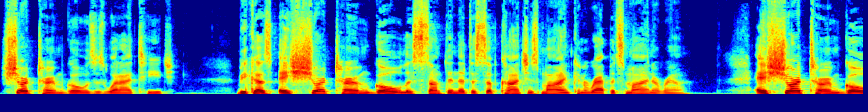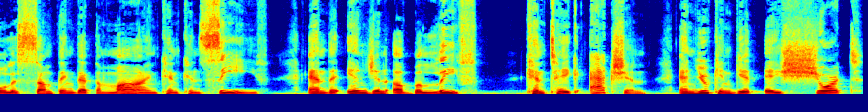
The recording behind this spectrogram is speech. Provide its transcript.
Short term goals is what I teach because a short term goal is something that the subconscious mind can wrap its mind around. A short term goal is something that the mind can conceive and the engine of belief can take action, and you can get a short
